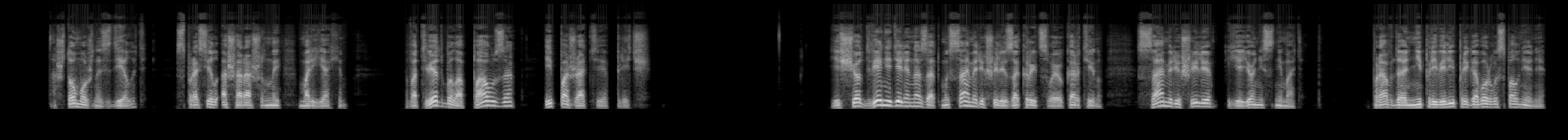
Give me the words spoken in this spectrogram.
— А что можно сделать? — спросил ошарашенный Марьяхин. В ответ была пауза и пожатие плеч. Еще две недели назад мы сами решили закрыть свою картину, сами решили ее не снимать. Правда, не привели приговор в исполнение.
